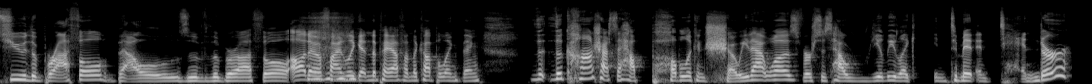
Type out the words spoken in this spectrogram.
to the brothel, bowels of the brothel. Oh no, finally getting the payoff on the coupling thing. The, the contrast to how public and showy that was versus how really like intimate and tender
